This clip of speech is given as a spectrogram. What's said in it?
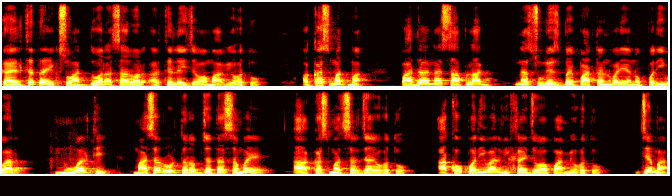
ઘાયલ થતાં એકસો આઠ દ્વારા સારવાર અર્થે લઈ જવામાં આવ્યો હતો. અકસ્માતમાં પાદરાના સાપલાના સુરેશભાઈ પાટણવાડિયાનો પરિવાર મુવલથી માસા રોડ તરફ જતા સમયે આ અકસ્માત સર્જાયો હતો. આખો પરિવાર વિખરાઈ જવા પામ્યો હતો. જેમાં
